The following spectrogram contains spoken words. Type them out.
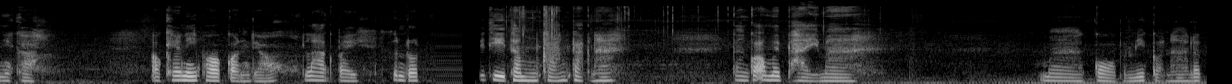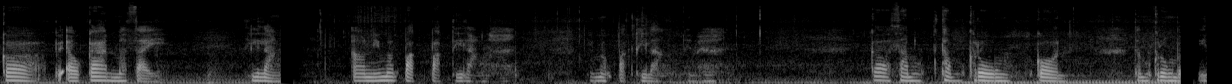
นี่ค่ะ เอาแค่นี้พอก่อนเดี๋ยว ลากไปขึ้นรถ วิธีทำค้างผักนะการก็เอาไม้ไผ่มา มาก่อแบบนี้ก่อนนะแล้วก็ไปเอาก้านมาใส่ทีหลัง เอานี้มาปักปักทีหลังนะนี่มาปักทีหลังเห็นไหมฮะก็ทำทำโครงก่อนทำโครงแบบนี้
